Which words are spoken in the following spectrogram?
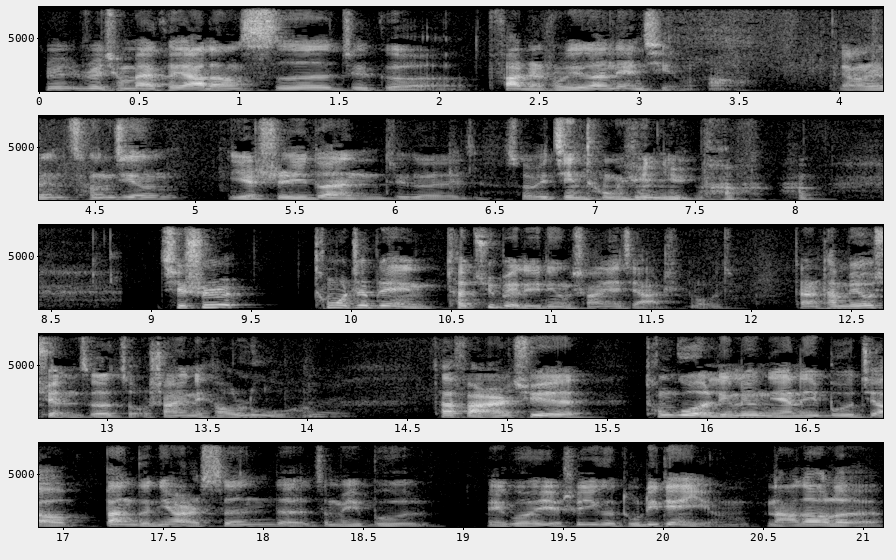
瑞瑞秋麦克亚当斯这个发展出了一段恋情啊，两个人曾经也是一段这个所谓金童玉女吧。其实通过这部电影，它具备了一定的商业价值了，我觉得，但是他没有选择走商业那条路啊。嗯他反而去通过零六年的一部叫《半个尼尔森》的这么一部美国也是一个独立电影，拿到了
